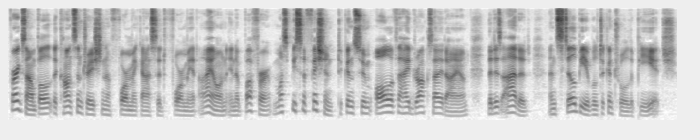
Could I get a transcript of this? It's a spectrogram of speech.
For example, the concentration of formic acid formate ion in a buffer must be sufficient to consume all of the hydroxide ion that is added and still be able to control the pH.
